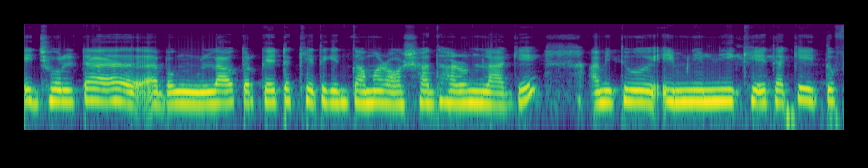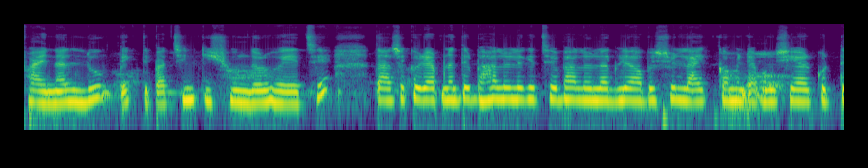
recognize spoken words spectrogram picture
এই ঝোলটা এবং লাউ তরকারিটা খেতে কিন্তু আমার অসাধারণ লাগে। আমি তো এমনি এমনি খেয়ে থাকি, এই তো ফাইনাল লুক দেখতে পাচ্ছেন কি সুন্দর হয়েছে। তো আশা করি আপনাদের ভালো লেগেছে, ভালো লাগলে অবশ্যই লাইক কমেন্ট এবং শেয়ার করতে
